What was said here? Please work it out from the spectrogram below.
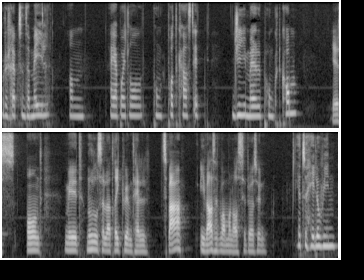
Oder schreibt uns eine Mail an eierbeutel.podcast.gmail.com. Yes. Und mit Nudelsalat Requiem Teil 2. Ich weiß nicht, wann man aussehen da sollen. Ja, zu Halloween.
